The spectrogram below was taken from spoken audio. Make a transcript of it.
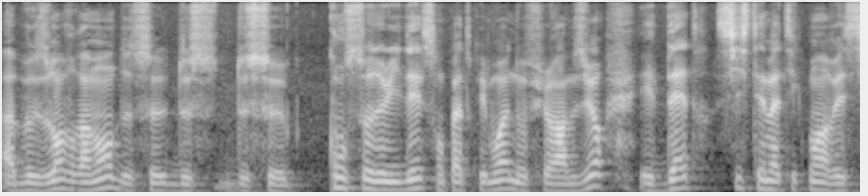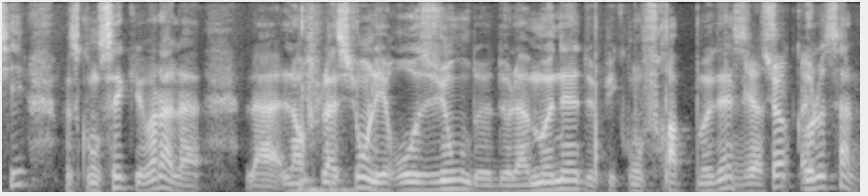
a besoin vraiment de se, de, de se consolider son patrimoine au fur et à mesure et d'être systématiquement investi parce qu'on sait que voilà la- la- l'inflation, l'érosion de, de la monnaie depuis qu'on frappe monnaie, Bien c'est colossal.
